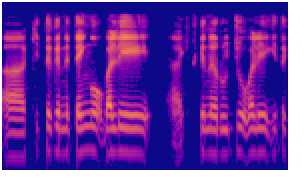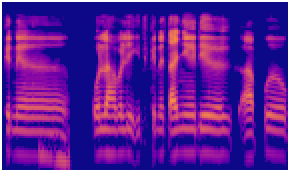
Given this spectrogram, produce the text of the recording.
uh, kita kena tengok balik uh, kita kena rujuk balik kita kena olah balik kita kena tanya dia apa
